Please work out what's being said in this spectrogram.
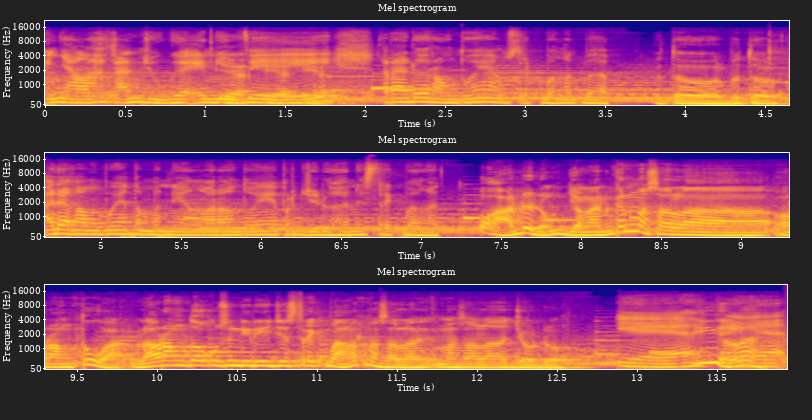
menyalahkan juga anyway Iya, iya, iya. Karena ada orang tua yang strict banget bab Betul, betul. Ada kamu punya temen yang orang tuanya perjodohannya strict banget Oh ada dong, jangankan masalah orang tua, lah orang tua aku sendiri aja strict banget masalah masalah jodoh. Iya Iyalah. kayak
